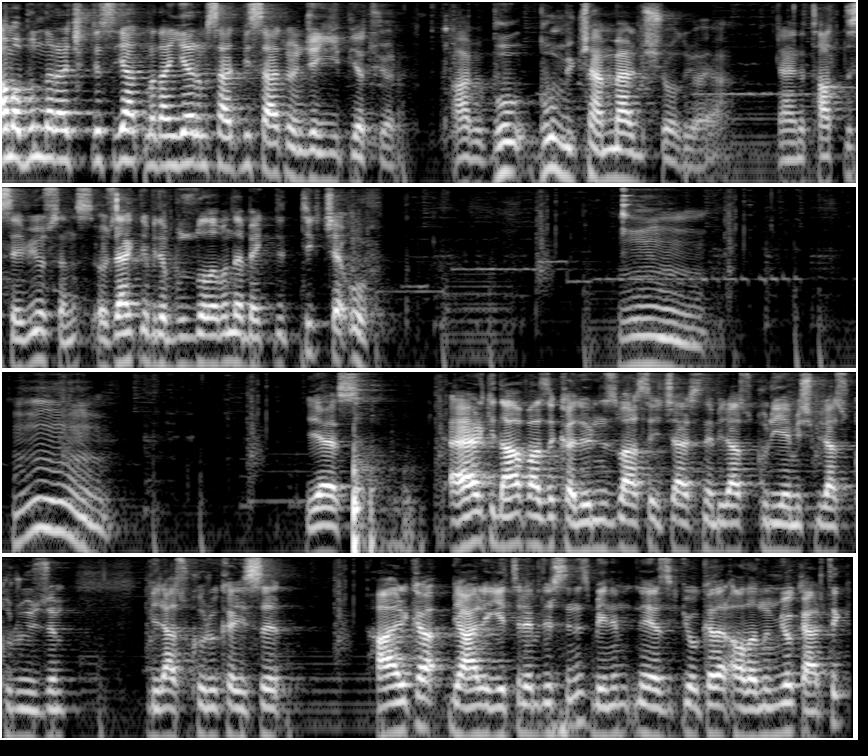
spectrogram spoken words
Ama bunları açıkçası yatmadan yarım saat, bir saat önce yiyip yatıyorum. Abi bu, bu mükemmel bir şey oluyor ya. Yani tatlı seviyorsanız özellikle bir de buzdolabında beklettikçe uf. Hmm. Hmm. Yes. Eğer ki daha fazla kaloriniz varsa içerisine biraz kuru yemiş, biraz kuru üzüm, biraz kuru kayısı harika bir hale getirebilirsiniz. Benim ne yazık ki o kadar alanım yok artık.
